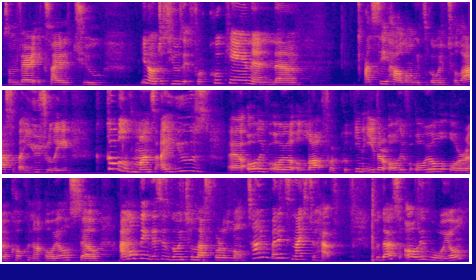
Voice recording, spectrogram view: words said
So I'm very excited to, you know, just use it for cooking and uh, I'll see how long it's going to last. But usually a couple of months. I use uh, olive oil a lot for cooking, either olive oil or uh, coconut oil. So I don't think this is going to last for a long time, but it's nice to have. So that's olive oil.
